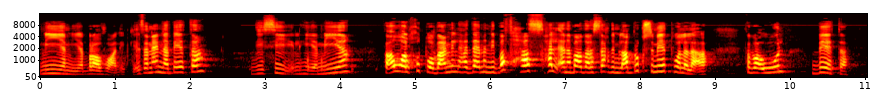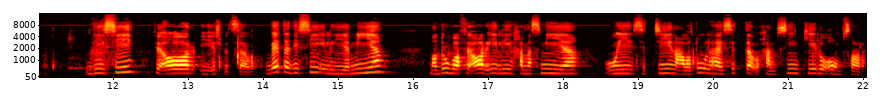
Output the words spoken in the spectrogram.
مية مية. برافو عليك. إذا عندنا beta DC اللي هي مية فأول خطوة بعملها دائما إني بفحص هل أنا بقدر أستخدم ال approximate ولا لأ فبقول beta DC في RE إيش بتساوي؟ beta DC اللي هي 100 مضروبة في RE اللي هي 560 على طول هاي 56 كيلو أوم صارت.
